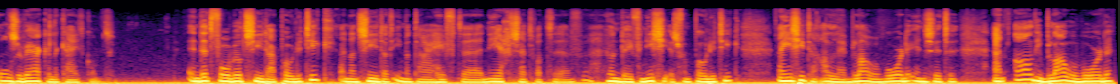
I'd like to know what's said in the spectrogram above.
onze werkelijkheid komt. In dit voorbeeld zie je daar politiek en dan zie je dat iemand daar heeft uh, neergezet wat uh, hun definitie is van politiek. En je ziet er allerlei blauwe woorden in zitten. En al die blauwe woorden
